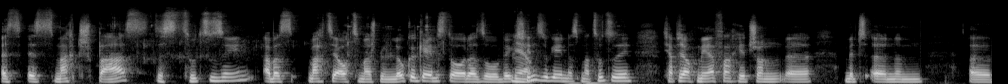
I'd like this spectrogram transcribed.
es, es macht Spaß, das zuzusehen, aber es macht es ja auch zum Beispiel im Local Game Store oder so, wirklich ja. hinzugehen, das mal zuzusehen. Ich habe ja auch mehrfach jetzt schon äh, mit äh, einem äh,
